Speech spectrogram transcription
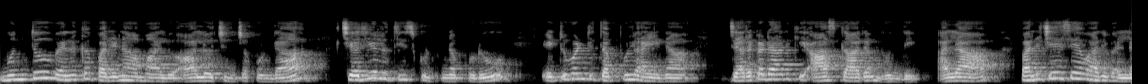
ముందు వెనుక పరిణామాలు ఆలోచించకుండా చర్యలు తీసుకుంటున్నప్పుడు ఎటువంటి తప్పులు అయినా జరగడానికి ఆస్కారం ఉంది. అలా పనిచేసే వారి వల్ల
